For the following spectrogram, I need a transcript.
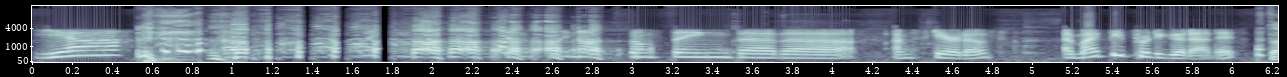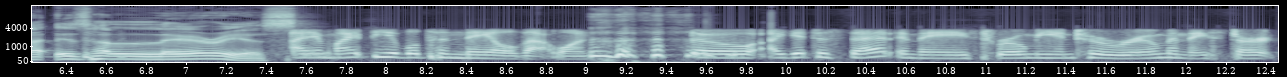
"Yeah." definitely not something that uh, I'm scared of. I might be pretty good at it. That is hilarious. I might be able to nail that one. so I get to set, and they throw me into a room, and they start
